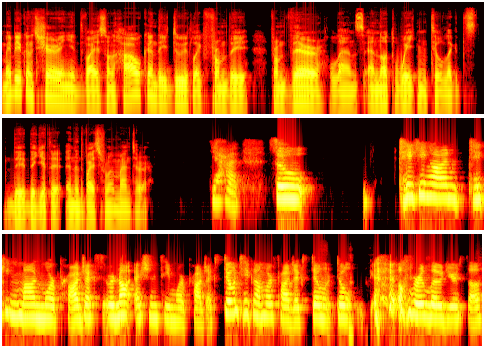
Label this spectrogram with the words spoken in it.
maybe you can share any advice on how can they do it like from the from their lens and not wait until like they, they get a, an advice from a mentor Yeah. So taking on taking on more projects or not i shouldn't say more projects don't take on more projects don't don't overload yourself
